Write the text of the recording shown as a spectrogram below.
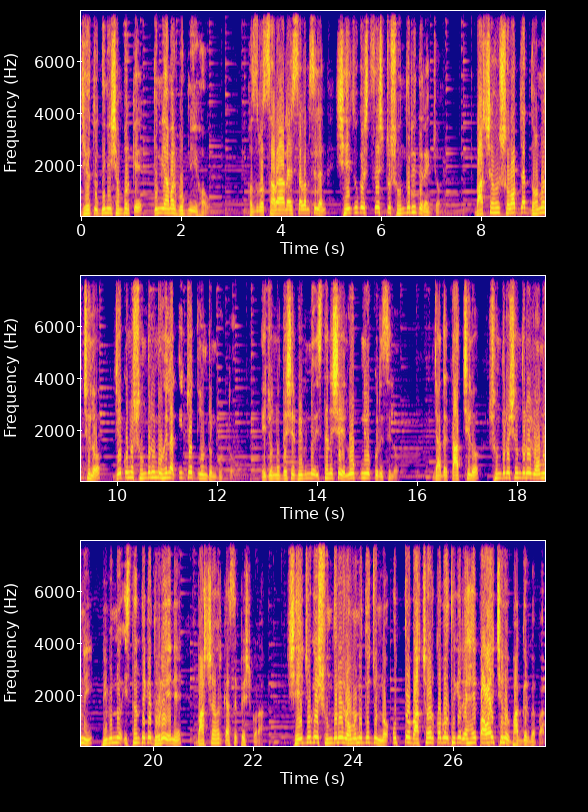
যেহেতু দিনী সম্পর্কে তুমি আমার ভগ্নী হও। হজরত সালাহ আলাইসাল্লাম ছিলেন সেই যুগের শ্রেষ্ঠ সুন্দরীদের একজন। বাদশাহর স্বভাবজাত ধর্ম ছিল যে কোনো সুন্দরী মহিলার ইজ্জত লুণ্ঠন করত। এই জন্য দেশের বিভিন্ন স্থানে সে লোক নিয়োগ করেছিল। যাদের কাজ ছিল সুন্দরী সুন্দরী রমণী বিভিন্ন স্থান থেকে ধরে এনে বাদশাহের কাছে পেশ করা। সেই যুগে সুন্দরী রমণীদের জন্য উত্তর বাদশাহর কবল থেকে রেহাই পাওয়াই ছিল ভাগ্যের ব্যাপার।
